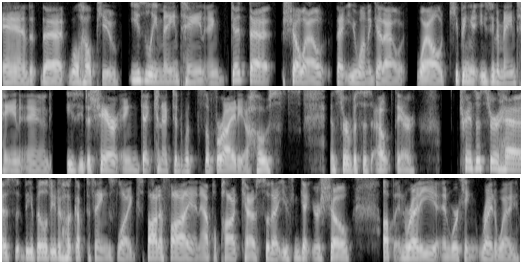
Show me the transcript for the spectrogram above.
and that will help you easily maintain and get that show out that you want to get out while keeping it easy to maintain and easy to share and get connected with the variety of hosts and services out there. Transistor has the ability to hook up to things like Spotify and Apple Podcasts so that you can get your show up and ready and working right away.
